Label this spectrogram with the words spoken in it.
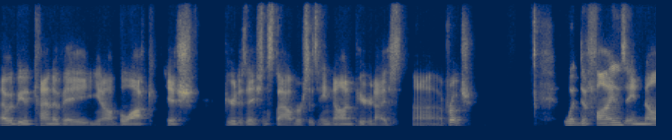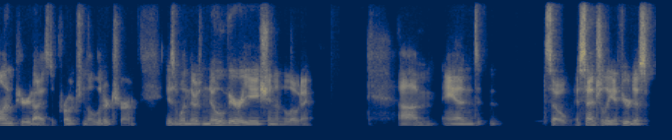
that would be a kind of a, you know, block-ish periodization style versus a non-periodized uh, approach. What defines a non periodized approach in the literature is when there's no variation in loading. Um, hmm. and so essentially, if you're just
